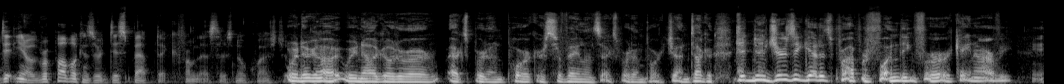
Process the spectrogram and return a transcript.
di- you know, Republicans are dyspeptic from this. There's no question. We're now, we now go to our expert on pork, our surveillance expert on pork, John Tucker. Did New Jersey get its proper funding for Hurricane Harvey?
